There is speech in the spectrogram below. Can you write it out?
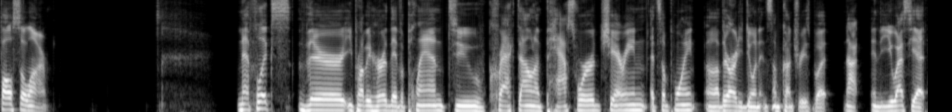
False alarm. Netflix, there you probably heard they have a plan to crack down on password sharing at some point. Uh, they're already doing it in some countries, but not in the U.S. yet.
